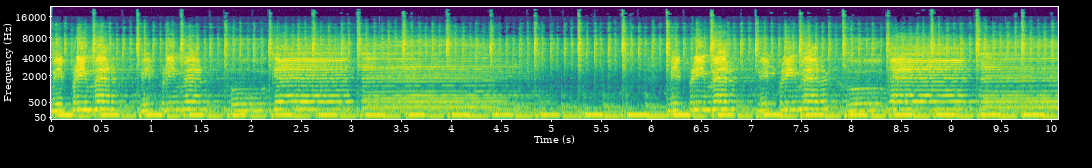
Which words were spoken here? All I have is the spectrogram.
Mi primer, mi primer juguete. Mi primer, mi primer juguete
